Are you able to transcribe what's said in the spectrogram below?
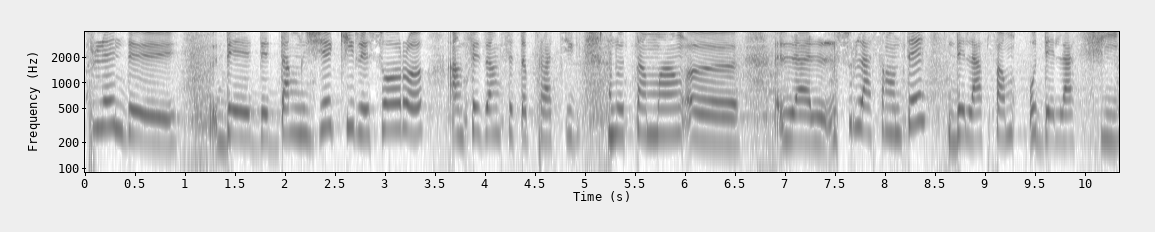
plein de, dangers qui ressortent en faisant cette pratique, notamment euh, sur la santé de la femme ou de la fille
